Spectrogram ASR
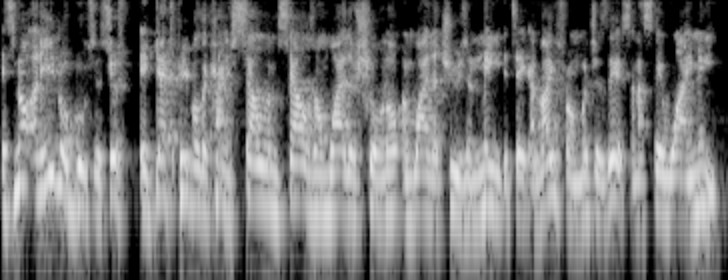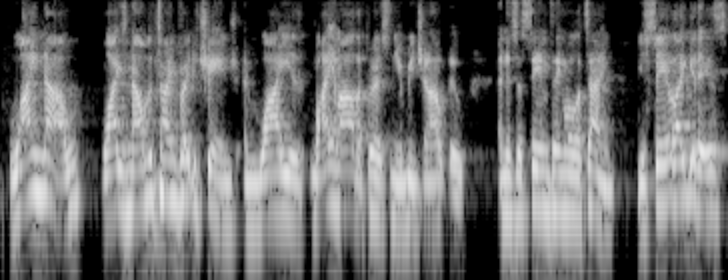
It's not an ego boost. It's just, it gets people to kind of sell themselves on why they're showing up and why they're choosing me to take advice from, which is this. And I say, why me? Why now? Why is now the time for you to change? And why is, why am I the person you're reaching out to? And it's the same thing all the time. You say it like it is.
